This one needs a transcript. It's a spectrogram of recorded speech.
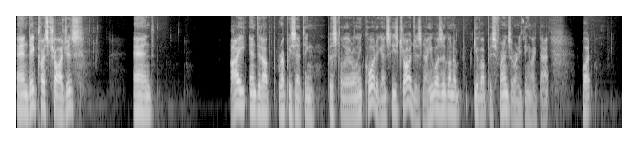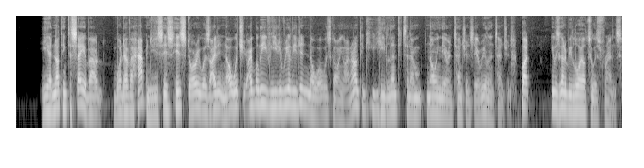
And they pressed charges, and I ended up representing Pistolero in court against these charges. Now, he wasn't going to give up his friends or anything like that, but he had nothing to say about whatever happened. His, his his story was, I didn't know, which I believe he really didn't know what was going on. I don't think he, he lent it to them knowing their intentions, their real intentions. But he was going to be loyal to his friends.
